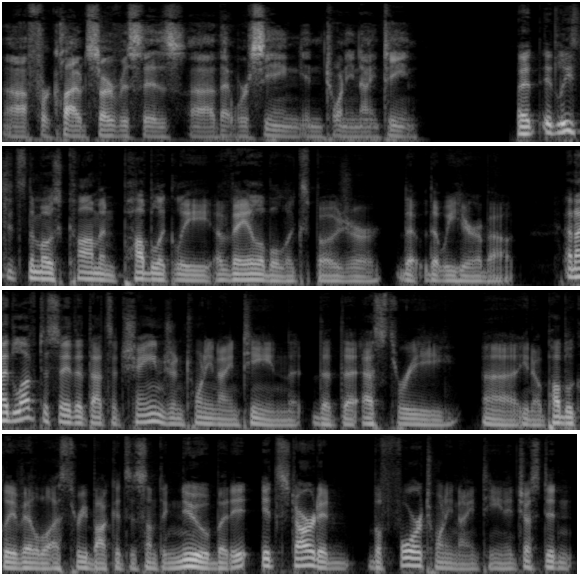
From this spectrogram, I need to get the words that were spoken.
uh, for cloud services uh, that we're seeing in 2019. At, at, least it's the most common publicly available exposure that, that we hear about. And I'd love to say that that's a change in 2019, that, that the S3, uh, you know, publicly available S3 buckets is something new, but it, it started before 2019. It just didn't,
